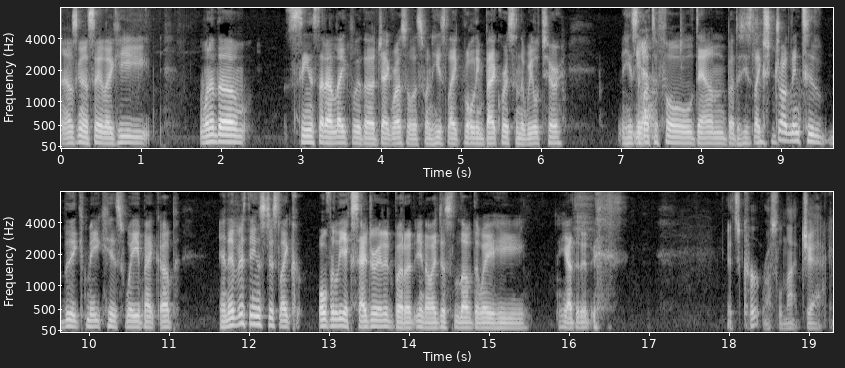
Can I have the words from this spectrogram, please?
I was gonna say like he, one of the scenes that I liked with uh, Jack Russell is when he's like rolling backwards in the wheelchair, and he's Yeah. about to fall down, but he's like struggling to like make his way back up, and everything's just like overly exaggerated. But uh, you know, I just love the way he he acted it. It's Kurt Russell, not Jack.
